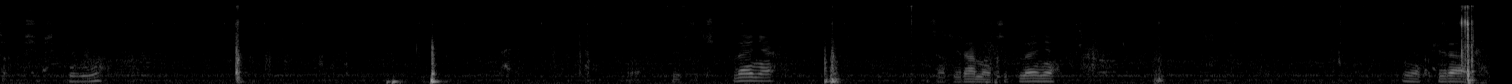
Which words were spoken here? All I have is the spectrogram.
co to się przykleiło? O, tu jest ocieplenie. Zabieramy ocieplenie. I otwieramy.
